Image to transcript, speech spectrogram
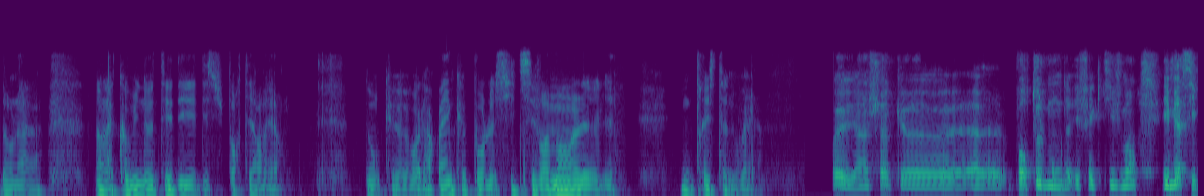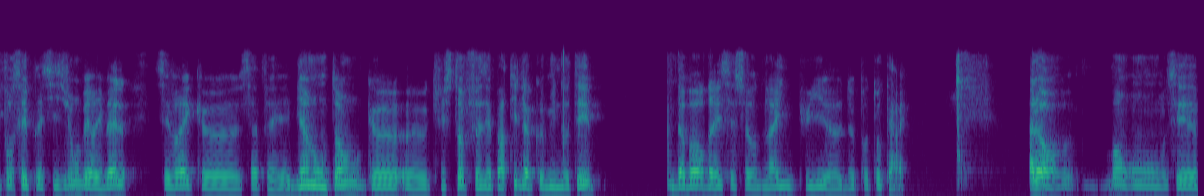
dans la, dans la communauté des, des supporters verts. Donc voilà, rien que pour le site, c'est vraiment une triste nouvelle. Oui, un choc pour tout le monde, effectivement. Et merci pour ces précisions, Veribel. C'est vrai que ça fait bien longtemps que Christophe faisait partie de la communauté, d'abord d'ASS Online, puis de Poteau Carré. Alors, bon, c'est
